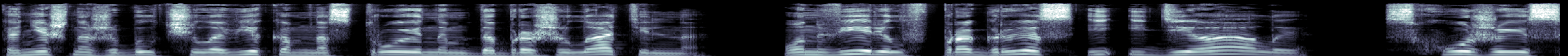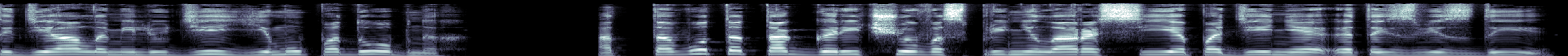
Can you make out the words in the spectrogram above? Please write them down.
конечно же, был человеком, настроенным доброжелательно. Он верил в прогресс и идеалы, схожие с идеалами людей ему подобных. Оттого-то так горячо восприняла Россия падение этой звезды,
